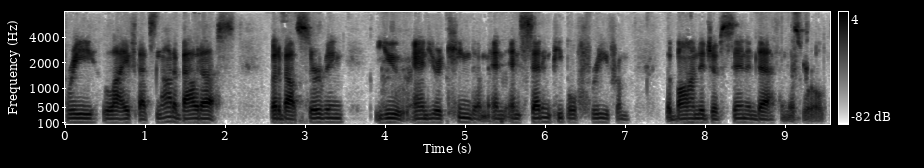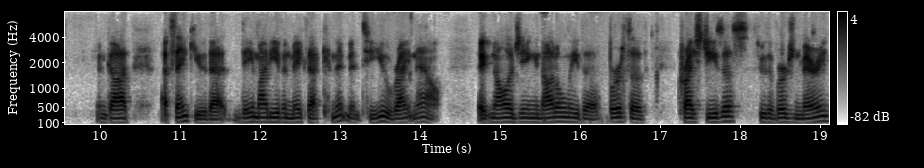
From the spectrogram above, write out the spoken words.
free life that's not about us, but about serving you and your kingdom and, and setting people free from the bondage of sin and death in this world. And God, I thank you that they might even make that commitment to you right now, acknowledging not only the birth of Christ Jesus through the Virgin Mary,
